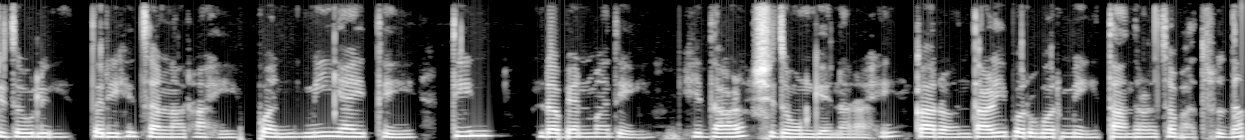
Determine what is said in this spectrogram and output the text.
शिजवली तरीही चालणार आहे. पण मी या इथे तीन डब्यांमध्ये ही डाळ शिजवून घेणार आहे. कारण डाळीबरोबर मी तांदळाचा भातसुद्धा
